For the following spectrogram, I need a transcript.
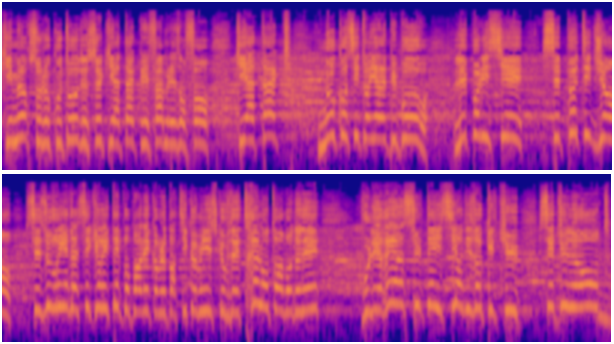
qui meurent sous le couteau de ceux qui attaquent les femmes et les enfants, qui attaquent nos concitoyens les plus pauvres, les policiers, ces petites gens, ces ouvriers de la sécurité, pour parler comme le Parti communiste que vous avez très longtemps abandonné, vous les réinsultez ici en disant qu'ils tuent. C'est une honte.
